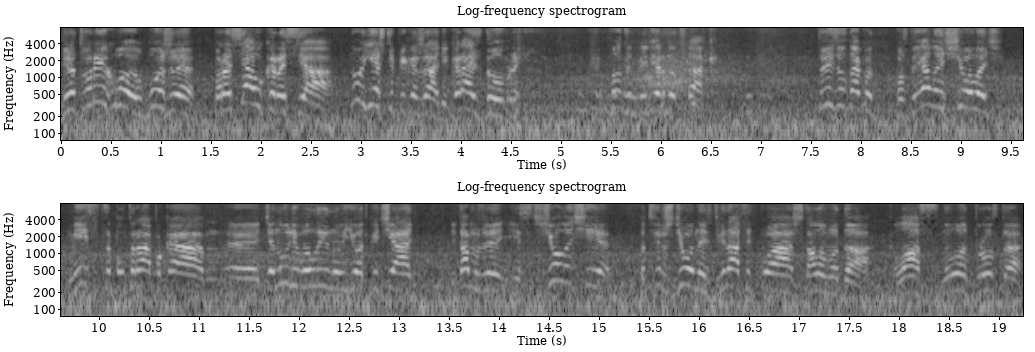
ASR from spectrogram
Миротворы, Боже, порося у карася. Ну, ешьте, прихожане, карась добрый. Вот и примерно так. То есть вот так вот постояла щелочь, месяца полтора, пока э, тянули волыну ее откачать. И там уже из щелочи подтвержденность 12 pH стала вода. Класс. Ну вот просто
